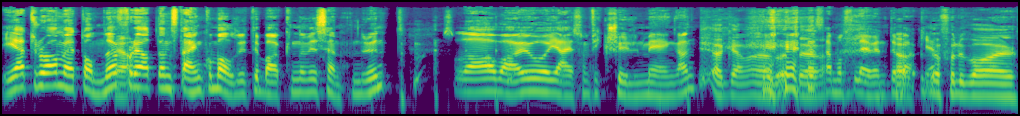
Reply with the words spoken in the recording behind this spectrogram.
Jeg tror han vet om det, Ja. fordi at den steinen kom aldri tilbake når vi sendte den rundt. Så da var jo jeg som fikk skylden med en gang. Ja, okay, men er Så jeg måtte leve den Ja, tilbake. da får du bare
